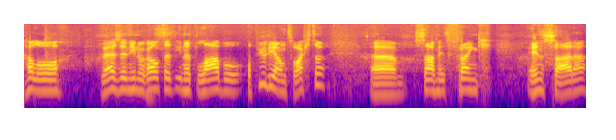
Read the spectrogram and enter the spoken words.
hallo. Wij zijn hier nog altijd in het labo op jullie aan het wachten. Uh, samen met Frank en Sarah.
